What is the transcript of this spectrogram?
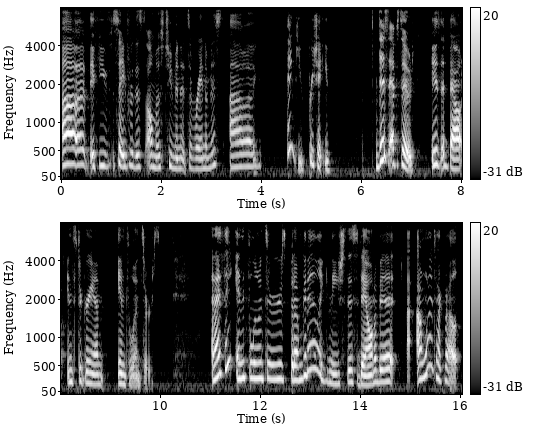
Uh, if you've stayed for this almost two minutes of randomness, uh, thank you. Appreciate you. This episode is about Instagram influencers. And I say influencers, but I'm going to like niche this down a bit. I, I want to talk about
